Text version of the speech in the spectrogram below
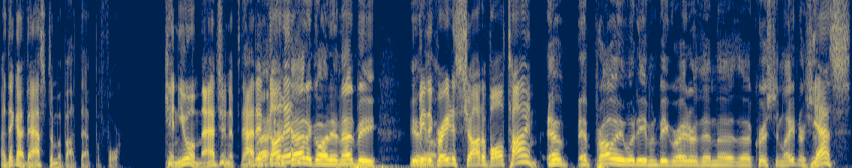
I think I've asked him about that before. Can you imagine if that If had gone if in? that had gone in, that'd be. You be the greatest shot of all time. It, it probably would even be greater than the the Christian Laettner shot. Yes.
